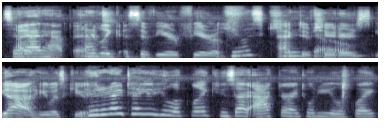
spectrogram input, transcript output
so I- that happened. I have like a severe fear of he was cute, active though. shooters. Yeah, he was cute. Who did I tell you he looked like? Who's that actor I told you he looked like?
